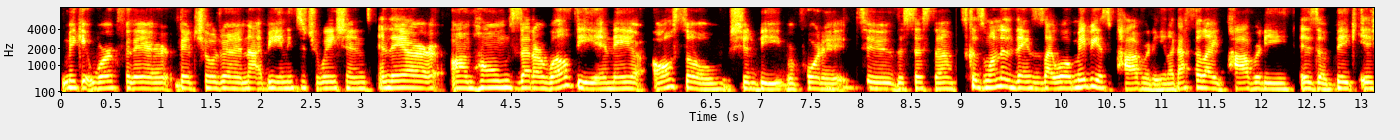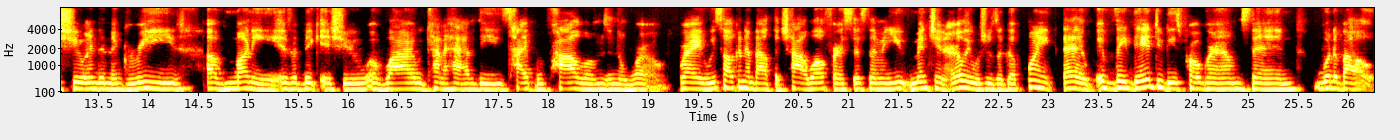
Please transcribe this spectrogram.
make it work for their their children and not be in any situations and they are um, homes that are wealthy and they also should be reported to the system. Because one of the things is like, well, maybe it's poverty. Like I feel like poverty is a big issue, and then the greed of money is a big issue of why we kind of have these type of problems in the world, right? We're talking about the child welfare system, and you mentioned earlier, which was a good point, that if they did do these programs, then what about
